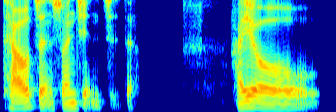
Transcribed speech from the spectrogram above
调整酸碱值的，还有。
